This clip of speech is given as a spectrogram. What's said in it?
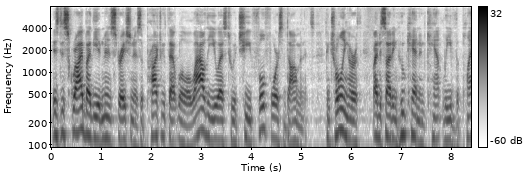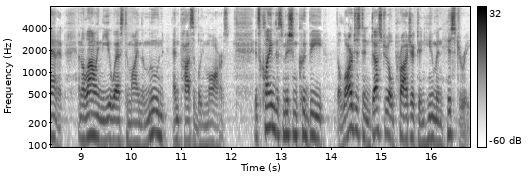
is described by the administration as a project that will allow the U.S. to achieve full force dominance, controlling Earth by deciding who can and can't leave the planet, and allowing the U.S. to mine the moon and possibly Mars. It's claimed this mission could be the largest industrial project in human history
